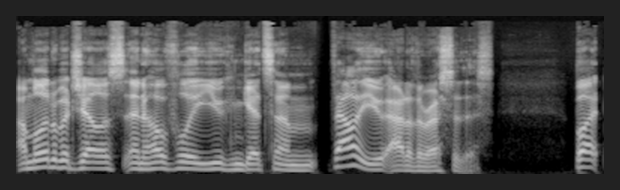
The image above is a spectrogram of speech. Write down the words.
I'm a little bit jealous, and hopefully you can get some value out of the rest of this. But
